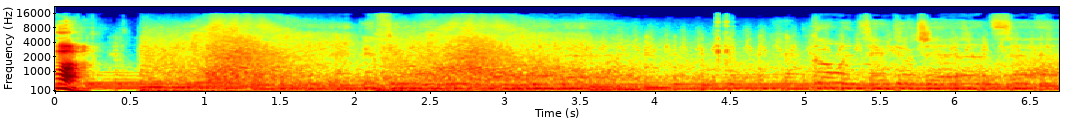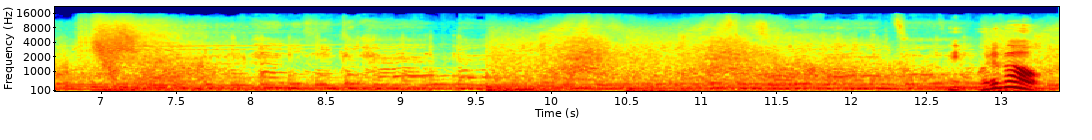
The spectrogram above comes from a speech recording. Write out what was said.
Huh. What about...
